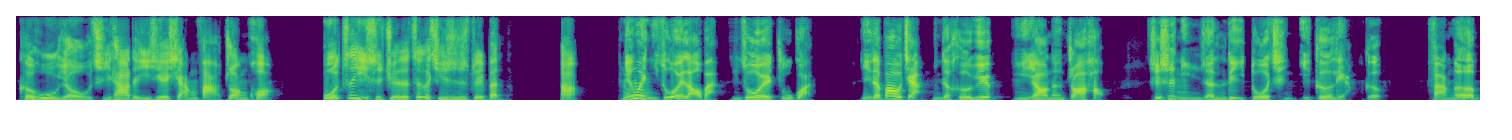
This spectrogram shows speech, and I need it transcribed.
客户有其他的一些想法状况，我自己是觉得这个其实是最笨的啊，因为你作为老板，你作为主管，你的报价、你的合约你要能抓好，其实你人力多请一个两个，反而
